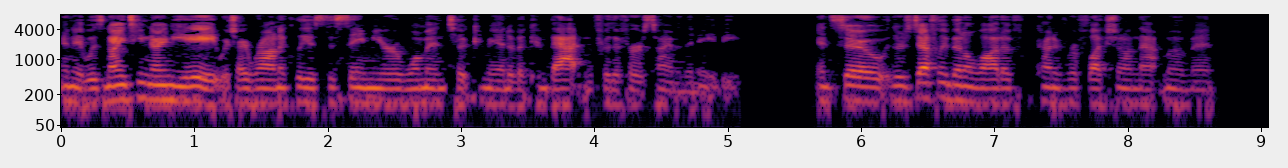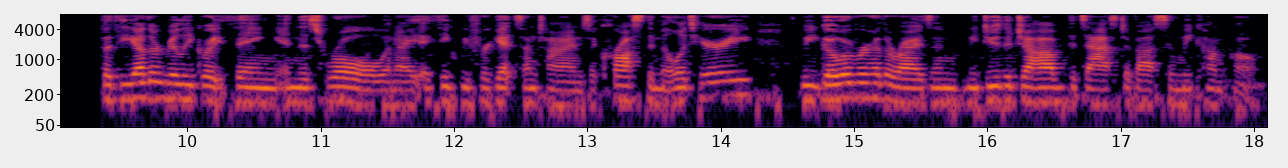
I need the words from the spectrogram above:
and it was 1998, which ironically is the same year a woman took command of a combatant for the first time in the Navy. And so there's definitely been a lot of kind of reflection on that moment. But the other really great thing in this role, and I, I, think we forget sometimes across the military, we go over the horizon, we do the job that's asked of us, and we come home.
